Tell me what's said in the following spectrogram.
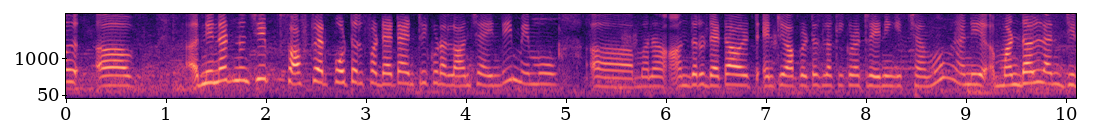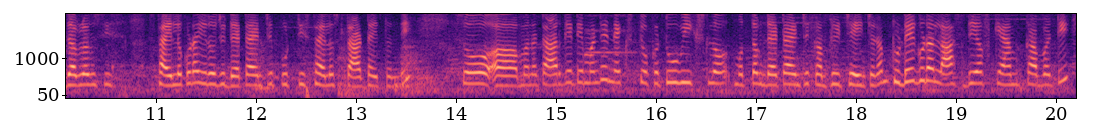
నిన్నటి నుంచి software portal for data entry కూడా లాంచ్ అయింది. మేము మన అందరూ డేటా ఎంట్రీ ఆపరేటర్స్లకి కూడా ట్రైనింగ్ ఇచ్చాము. అండ్ మండల్ అండ్ జీడబ్ల్యూఎంసీ స్థాయిలో కూడా ఈరోజు డేటా ఎంట్రీ పూర్తి స్థాయిలో స్టార్ట్ అవుతుంది సో మన టార్గెట్ ఏమంటే నెక్స్ట్ ఒక టూ వీక్స్లో మొత్తం డేటా ఎంట్రీ కంప్లీట్ చేయించడం. టుడే కూడా లాస్ట్ డే ఆఫ్ క్యాంప్ కాబట్టి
